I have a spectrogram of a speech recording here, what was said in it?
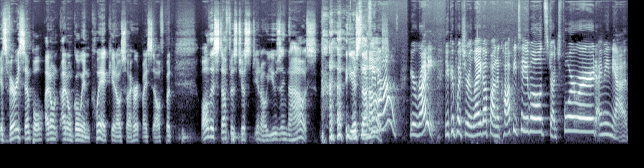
It's very simple. I don't I don't go in quick, you know, so I hurt myself. But all this stuff is just you know using the house. Use the using house. the house. You're right. You could put your leg up on a coffee table, stretch forward. I mean, yeah,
